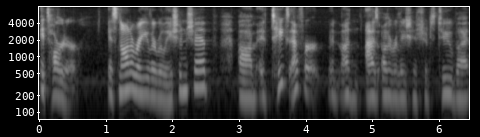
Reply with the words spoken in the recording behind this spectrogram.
it's harder. It's not a regular relationship. Um, it takes effort, and, as other relationships do. But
